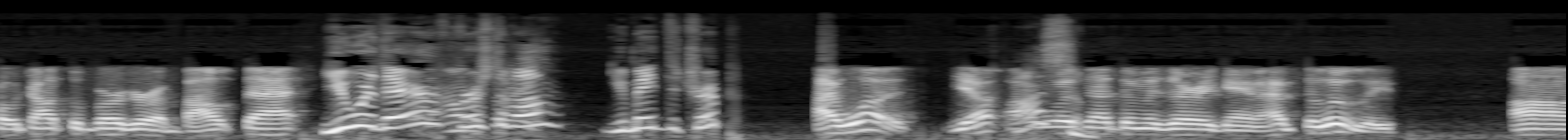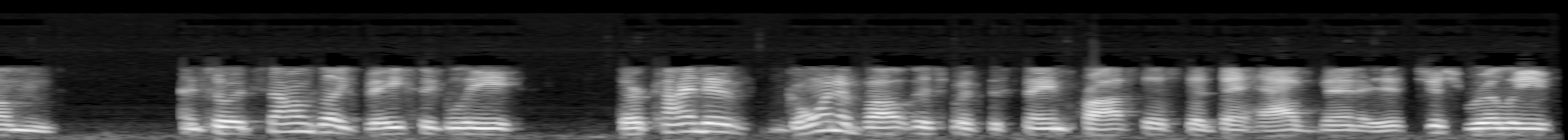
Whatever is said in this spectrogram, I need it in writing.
Coach Otzelberger about that. You were there, first of all? You made the trip? I was. Yep, Awesome. I was at the Missouri game. Absolutely. Um, and so it sounds like basically they're kind of going about this with the same process that they have been. It's just really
